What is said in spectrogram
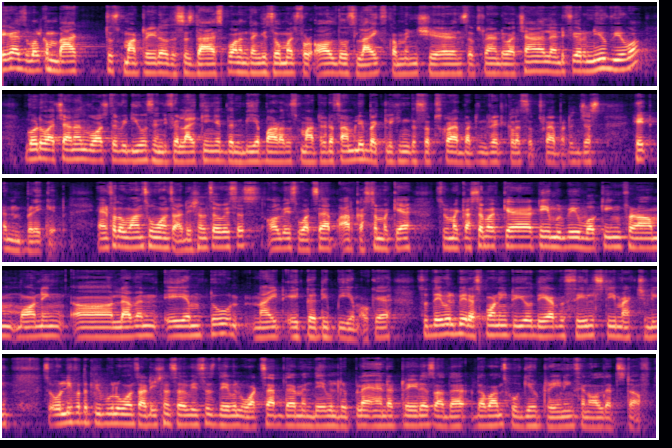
Hey guys, welcome back to Smart Trader. This is Daice Paul and thank you so much for all those likes, comment, share and subscribe to our channel. And if you're a new viewer, go to our channel, watch the videos and if you're liking it, then be a part of the Smart Trader family by clicking the subscribe button, red color subscribe button. Just hit and break it. And for the ones who wants additional services, always WhatsApp our customer care. So my customer care team will be working from morning uh, 11 a.m. to night 8:30 p.m. Okay, so they will be responding to you. They are the sales team actually. So only for the people who wants additional services, they will WhatsApp them and they will reply. And the traders are the the ones who give trainings and all that stuff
